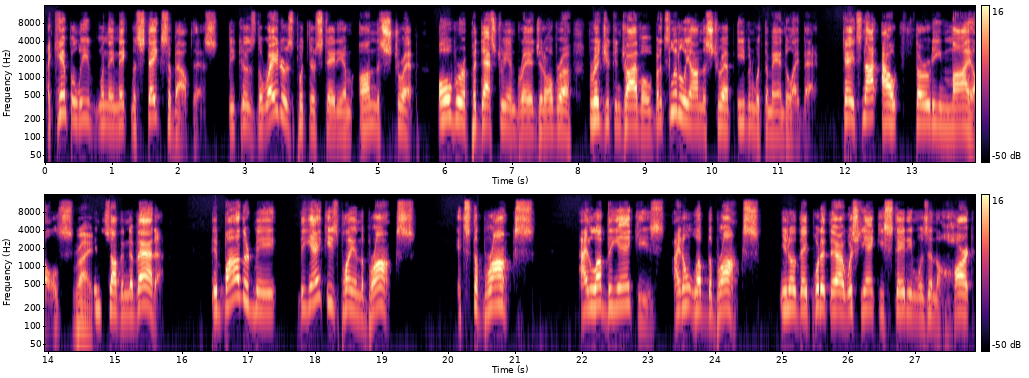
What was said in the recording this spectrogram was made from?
I can't believe when they make mistakes about this because the Raiders put their stadium on the strip over a pedestrian bridge and over a bridge you can drive over, but it's literally on the strip, even with the Mandalay Bay. Okay, it's not out 30 miles right. in southern Nevada. It bothered me. The Yankees play in the Bronx. It's the Bronx. I love the Yankees. I don't love the Bronx. You know, they put it there. I wish Yankee Stadium was in the heart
